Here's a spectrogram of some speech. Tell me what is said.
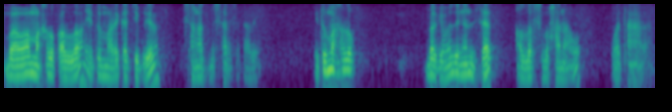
bahwa makhluk Allah yaitu malaikat Jibril sangat besar sekali. Itu makhluk. Bagaimana dengan zat Allah Subhanahu wa taala?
